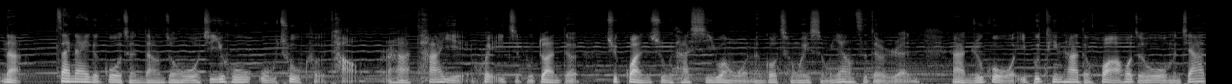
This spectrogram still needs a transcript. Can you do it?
那。在那一个过程当中，我几乎无处可逃，然后他也会一直不断的去灌输他希望我能够成为什么样子的人。那如果我一不听他的话，或者我们家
